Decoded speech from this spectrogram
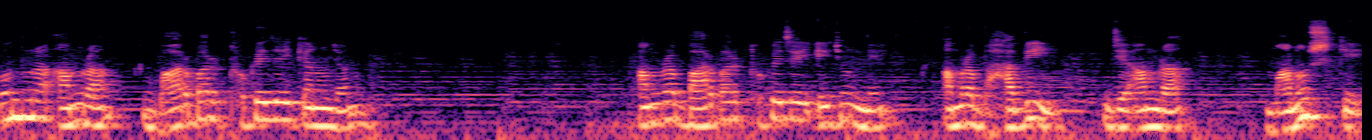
বন্ধুরা, আমরা বারবার ঠকে যাই কেন জানো? আমরা বারবার ঠকে যাই এই জন্যে আমরা ভাবি যে আমরা মানুষকে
